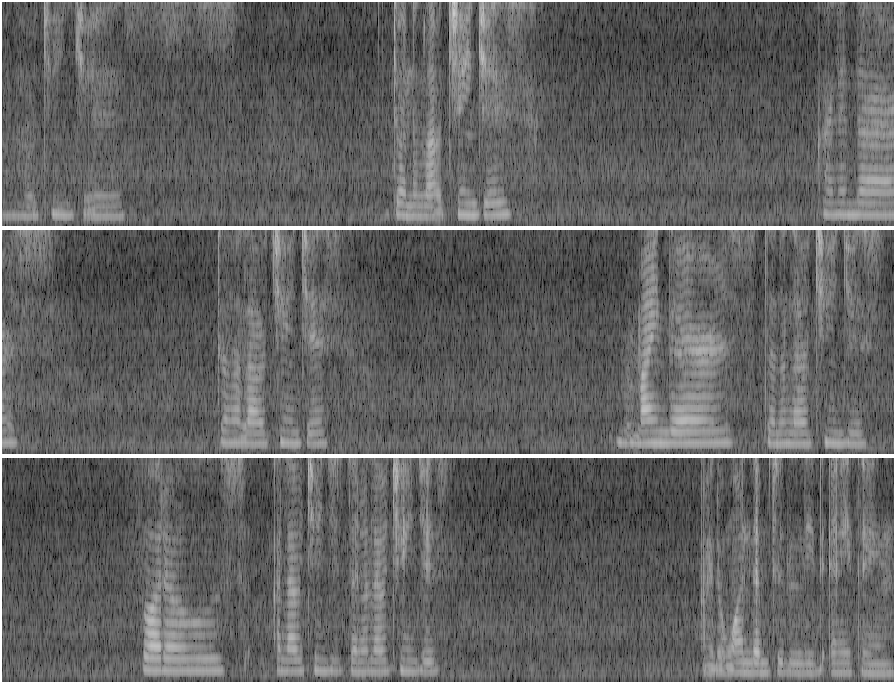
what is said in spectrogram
Allow changes. Don't allow changes calendars don't allow changes reminders don't allow changes photos allow changes don't allow changes I don't want them to delete anything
